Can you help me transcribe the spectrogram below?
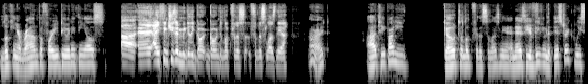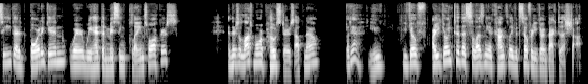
looking around before you do anything else? Uh, I I think she's immediately going going to look for this for this Lesnia. All right. Uh Teapot, you go to look for the Selesnya, and as you're leaving the district, we see that board again where we had the missing planeswalkers. And there's a lot more posters up now. But yeah, you you go are you going to the Selesnya conclave itself or are you going back to the shop?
